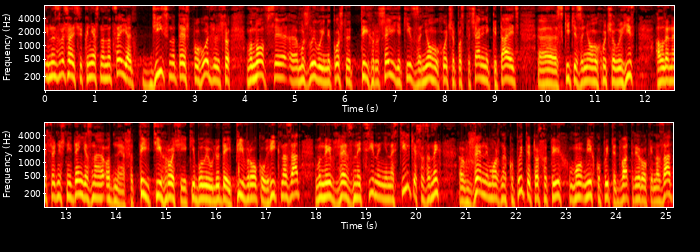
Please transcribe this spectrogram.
і незважаючи, звісно, на це, я дійсно теж погоджую, що воно все можливо і не коштує тих грошей, які за нього хоче постачальник, китаєць, скільки за нього хоче логіст. Але на сьогоднішній день я знаю одне: що ті, ті гроші, які були у людей півроку, рік назад, вони вже знецінені настільки, що за них вже не можна купити то, що ти міг купити 2-3 роки назад.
